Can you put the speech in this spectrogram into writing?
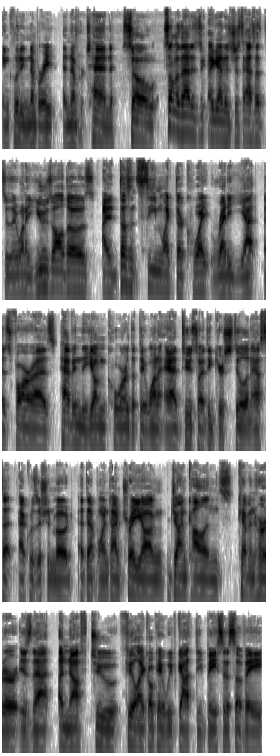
including number eight and number 10. So some of that is, again, is just assets. Do they want to use all those? It doesn't seem like they're quite ready yet as far as having the young core that they want to add to. So I think you're still in asset acquisition mode at that point in time. Trae Young, John Collins, Kevin Huerter, is that enough to feel like, okay, we've got the basis of a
